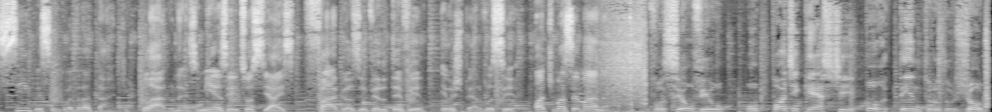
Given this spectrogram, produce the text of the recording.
5h50 da tarde. Claro, nas minhas redes sociais, Fábio Azevedo TV. Eu espero você. Ótima semana! Você ouviu o podcast Por Dentro do Jogo.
